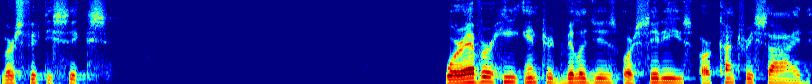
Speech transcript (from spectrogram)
Verse 56. Wherever he entered villages or cities or countryside,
